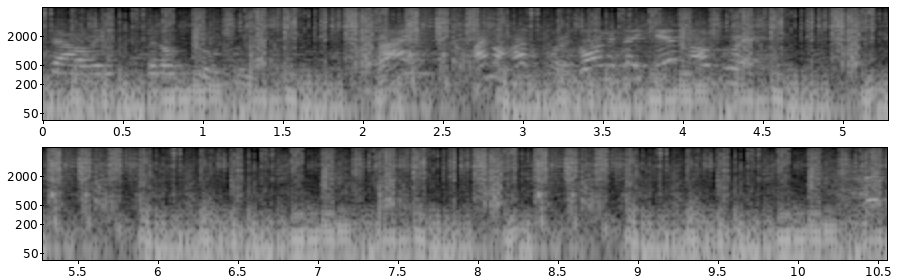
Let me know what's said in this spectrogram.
West Valley Middle Right? I'm a hustler. As long as I get, I'll grab. Sick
